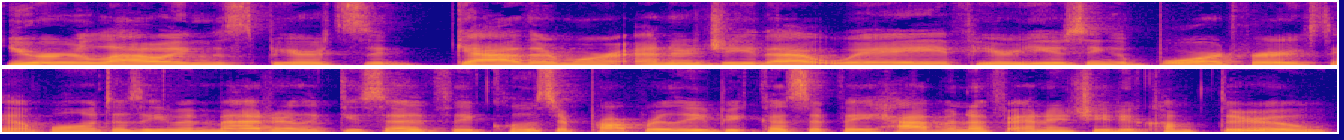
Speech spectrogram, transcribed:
you're allowing the spirits to gather more energy that way. If you're using a board, for example, it doesn't even matter, like you said, if they close it properly, because if they have enough energy to come through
